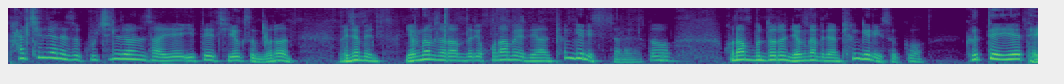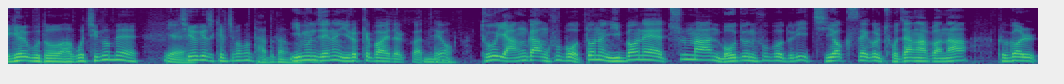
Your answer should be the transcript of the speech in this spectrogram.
87년에서 97년 사이에 이때 지역 선거는 왜냐하면 영남 사람들이 호남에 대한 편견이 있었잖아요. 또 호남 분들은 영남에 대한 편견이 있었고 그때의 대결 구도하고 지금의 예. 지역에서 결집한 건 다르다는 이 거죠. 문제는 이렇게 봐야 될 것 같아요. 두 양강 후보 또는 이번에 출마한 모든 후보들이 지역색을 조장하거나 그걸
